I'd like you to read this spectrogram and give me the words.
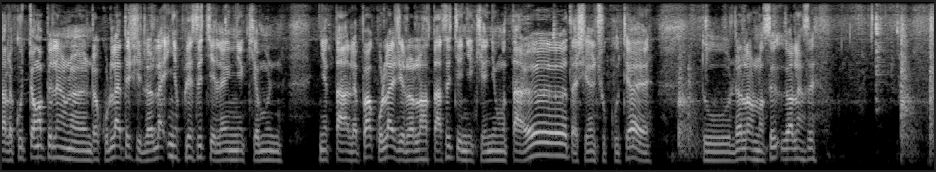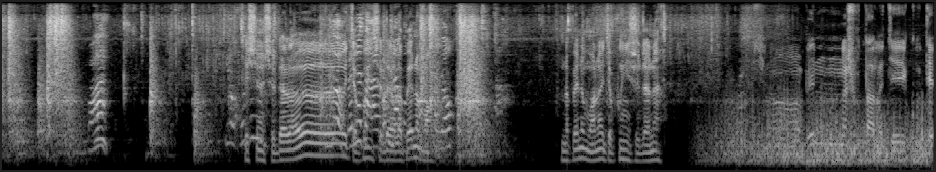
ta là cú trong cái lần đó cú lại tới chỉ là lại nhập lên sẽ chỉ là nhập kiếm nhập ta là ba cú lại chỉ là lo ta sẽ chỉ nhập kiếm nhưng mà ta ơ ta sẽ chụp cú thế tu đó là nó sẽ gỡ lên sẽ thế xem sẽ đó là chụp hình sẽ đó là bên nào mà nó bên nào mà nó chụp hình sẽ đó nè nó bên nó ta là chỉ cú thế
